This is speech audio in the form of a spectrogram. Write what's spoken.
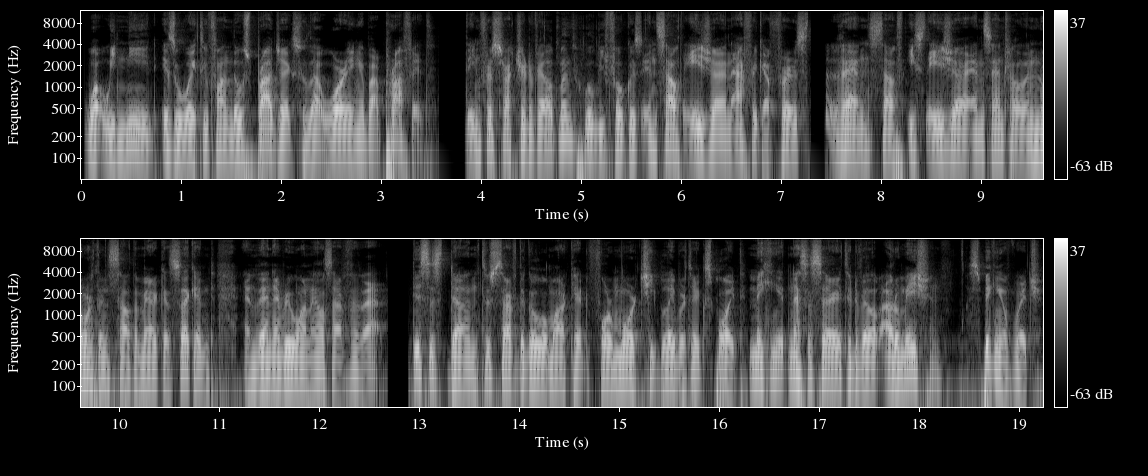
What we need is a way to fund those projects without worrying about profit. The infrastructure development will be focused in South Asia and Africa first, then Southeast Asia and Central and Northern South America second, and then everyone else after that. This is done to serve the global market for more cheap labor to exploit, making it necessary to develop automation. Speaking of which,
